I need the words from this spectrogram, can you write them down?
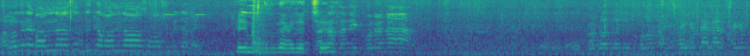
ভালো করে বান্ধা আছে দুইটা বান্ধা আছে অসুবিধা নেই। এই মুহূর্তে দেখা যাচ্ছে। খোলে না। খোলে না সাইকেল টাকার সাইকেল।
